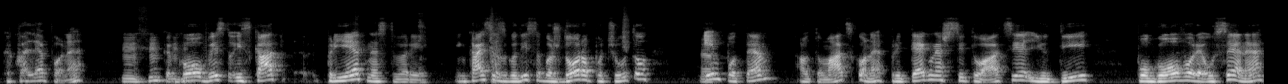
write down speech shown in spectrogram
kako je lepo. Ne? Uh -huh. Kako v bistvu iskati prijetne stvari. In kaj se zgodi, se boš dobro počutil, ja. in potem avtomatsko ne, pritegneš situacije, ljudi, pogovore, vse, ne,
